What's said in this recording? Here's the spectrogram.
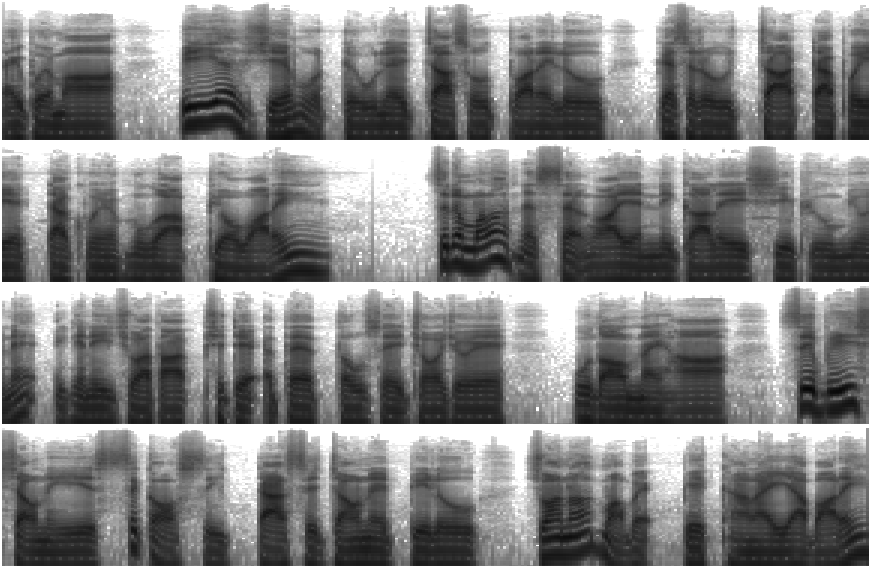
တိုက်ပွဲမှာ PDF ရဲဘော်တူလည်းကြာဆုံးသွားတယ်လို့ကက်စရိုဂျာတပ်ဖွဲ့ရဲ့တပ်ခွဲမှုကပြောပါတယ်။စက်တဘာလ25ရက်နေ့ကလည်းရှေဖြူမျိုးနဲ့အင်္ဂလိပ်ကျွာသားဖြစ်တဲ့အသက်30ကျော်ကျော်ရဲ့ဦးတောင်းနိုင်ဟာ စစ်ပေးရှောင်နေရေးစစ်ကောင်စီတာစစ်ကြောင်းနဲ့တွေ့လို့ကျွာနာမှာပဲပေးခံလိုက်ရပါတယ်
